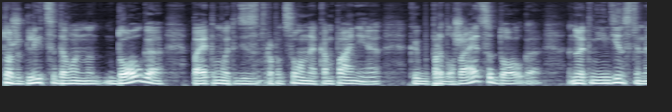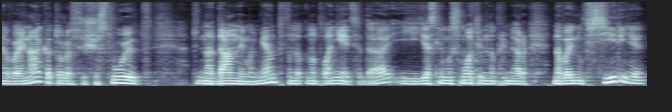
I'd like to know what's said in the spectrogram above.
тоже длится довольно долго, поэтому эта дезинформационная кампания как бы продолжается долго, но это не единственная война, которая существует на данный момент на, планете, да, и если мы смотрим, например, на войну в Сирии,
